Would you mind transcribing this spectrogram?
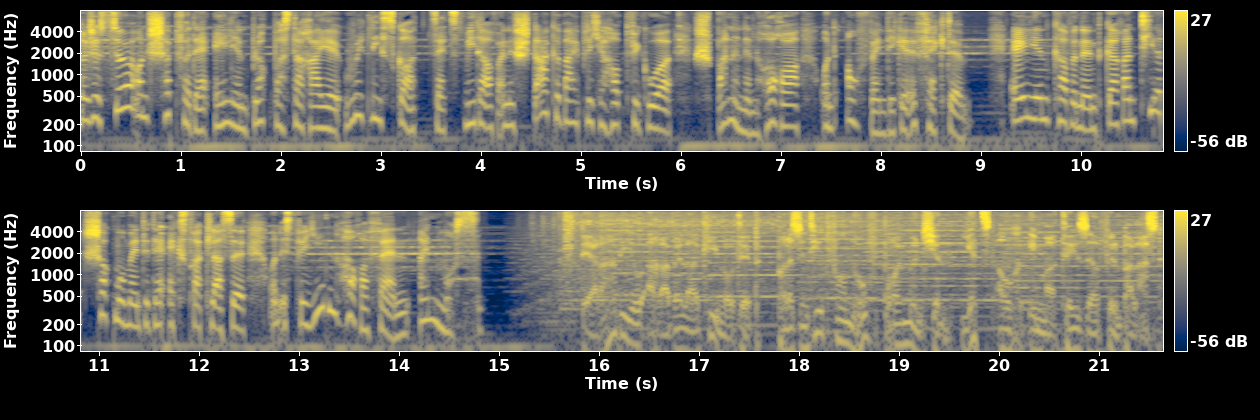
Regisseur und Schöpfer der Alien-Blockbuster-Reihe Ridley Scott setzt wieder auf eine starke weibliche Hauptfigur, spannenden Horror und aufwendige Effekte. Alien Covenant garantiert Schockmomente der Extraklasse und ist für jeden Horrorfan ein Muss. Der Radio Arabella Kinotipp. Präsentiert von Hofbräu München. Jetzt auch im Malteser Filmpalast.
